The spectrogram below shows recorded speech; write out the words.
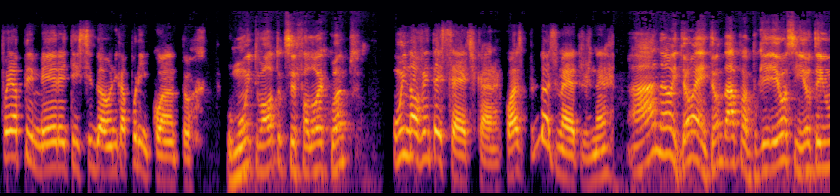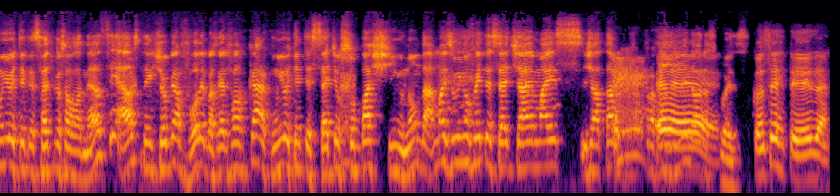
foi a primeira e tem sido a única por enquanto. O muito alto que você falou é quanto? 1,97, cara. Quase por 2 metros, né? Ah, não, então é, então dá pra. Porque eu, assim, eu tenho 1,87, o pessoal fala, não, você é alto, você tem que jogar vôlei, basquete. Eu falo, cara, com 1,87 eu sou baixinho, não dá. Mas 1,97 já é mais. Já tá pra fazer é, melhor as coisas. Com certeza.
